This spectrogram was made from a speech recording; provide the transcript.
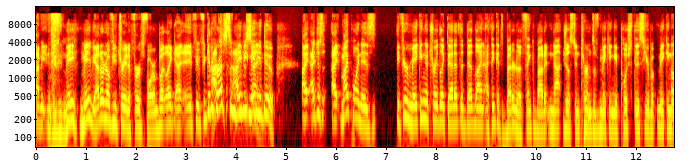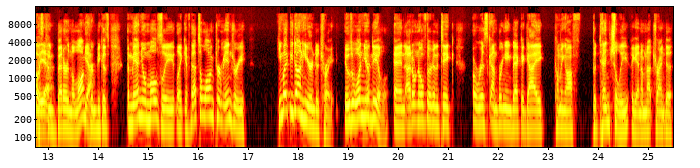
I mean, maybe, maybe I don't know if you trade a first for him, but like if, if you get aggressive, just, maybe maybe you do. I, I just I, my point is if you're making a trade like that at the deadline, I think it's better to think about it not just in terms of making a push this year, but making oh, this yeah. team better in the long yeah. term. Because Emmanuel Moseley, like if that's a long term injury, he might be done here in Detroit. It was a one year yep. deal, and I don't know if they're going to take a risk on bringing back a guy coming off potentially. Again, I'm not trying to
